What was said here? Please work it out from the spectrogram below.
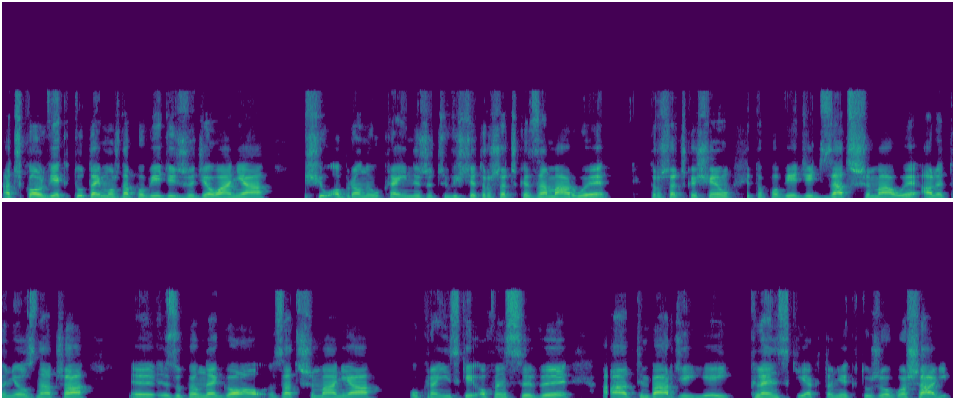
aczkolwiek tutaj można powiedzieć, że działania sił obrony Ukrainy rzeczywiście troszeczkę zamarły, troszeczkę się, to powiedzieć, zatrzymały, ale to nie oznacza e, zupełnego zatrzymania ukraińskiej ofensywy, a tym bardziej jej klęski, jak to niektórzy ogłaszali.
